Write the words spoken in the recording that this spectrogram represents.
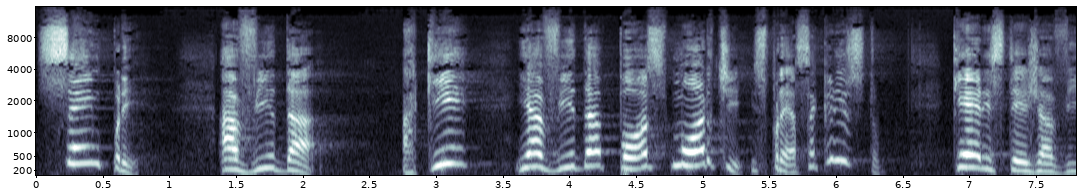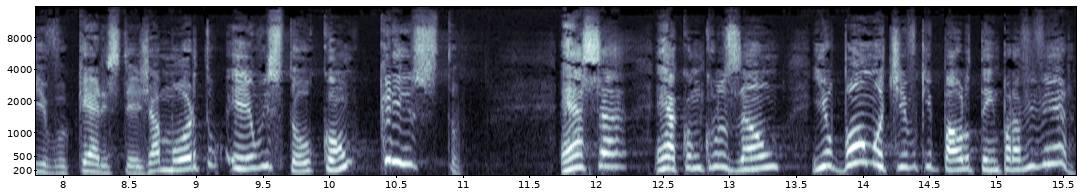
Sempre. A vida aqui e a vida pós-morte expressa Cristo. Quer esteja vivo, quer esteja morto, eu estou com Cristo. Essa é a conclusão e o bom motivo que Paulo tem para viver.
